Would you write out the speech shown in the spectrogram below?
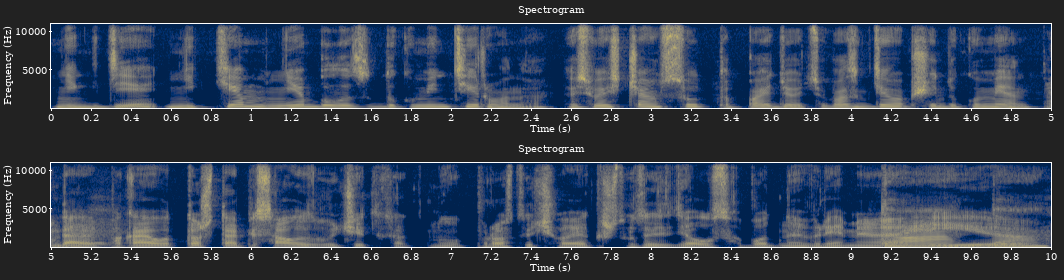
нигде, никем не было задокументировано. То есть вы с чем в суд-то пойдете? У вас где вообще документ? Да, пока вот то, что описал, звучит как, ну, просто человек что-то сделал в свободное время да, и да.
